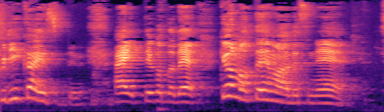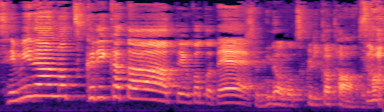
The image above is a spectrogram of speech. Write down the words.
繰り返すっていう。はい、ということで、今日のテーマはですね、セミナーの作り方ということで、セミナーの作り方そう。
